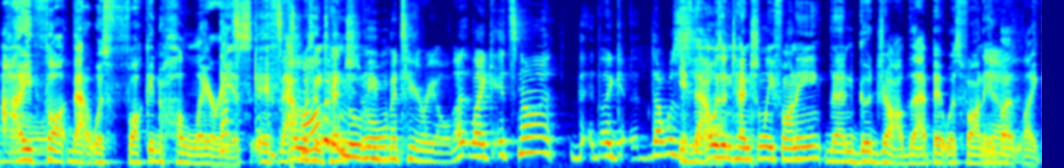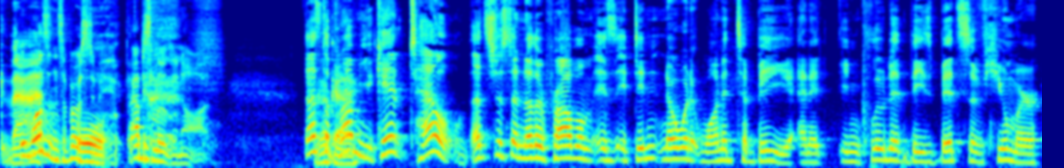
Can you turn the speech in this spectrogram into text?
I Oh. thought that was fucking That's hilarious. if that was intentional, movie material. That like it's not like that was. if that was intentionally funny, then good job. That bit was funny, Yeah. but like that, it wasn't supposed to oh. be. Absolutely not. That's the Okay. problem. You can't tell. That's just another problem. Is it didn't know what it wanted to be, and it included these bits of humor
